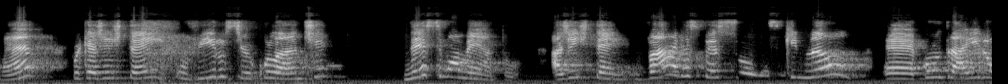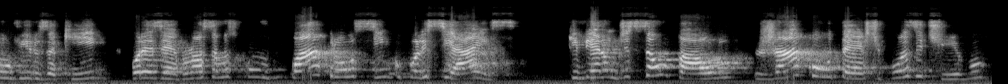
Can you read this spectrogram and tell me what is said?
né? Porque a gente tem o vírus circulante. Nesse momento, a gente tem várias pessoas que não é, contraíram o vírus aqui. Por exemplo, nós estamos com quatro ou cinco policiais que vieram de São Paulo já com o teste positivo.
